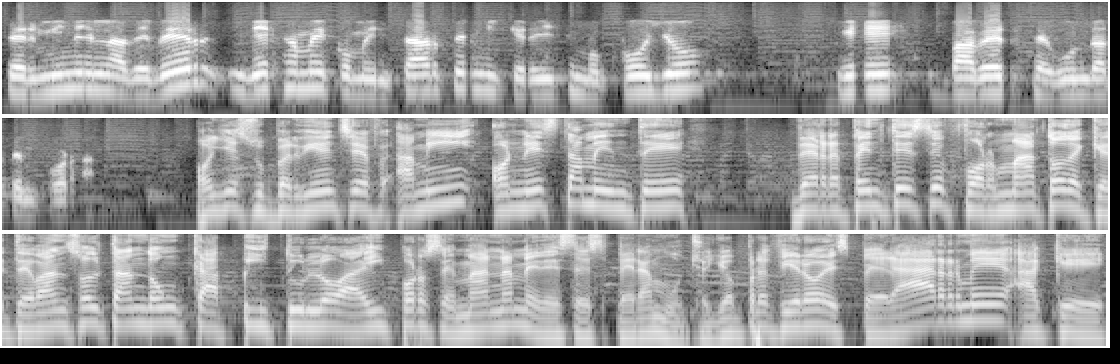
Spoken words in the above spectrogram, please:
termínenla de ver y déjame comentarte, mi queridísimo pollo, que va a haber segunda temporada. Oye, súper bien, chef. A mí, honestamente, de repente ese formato de que te van soltando un capítulo ahí por semana me desespera mucho. Yo prefiero esperarme a que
